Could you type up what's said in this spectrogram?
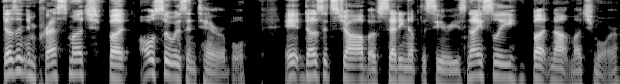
doesn't impress much, but also isn't terrible. It does its job of setting up the series nicely, but not much more.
